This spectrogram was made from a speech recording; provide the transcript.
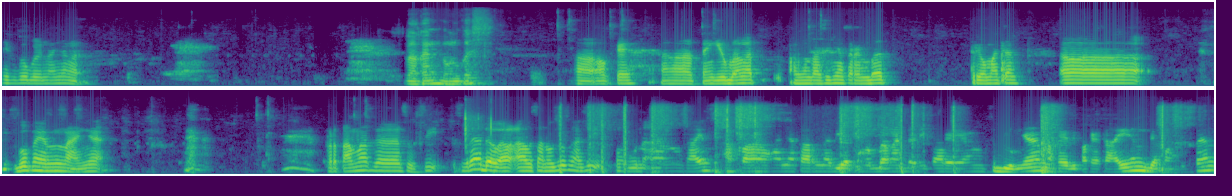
Div, gue boleh nanya nggak? Silakan, Bang Lukas. Uh, Oke, okay. uh, thank you banget. Presentasinya keren banget. Trio macan. Uh, gue pengen nanya, pertama ke Susi, sebenarnya ada alasan khusus nggak sih penggunaan kain? Apa hanya karena dia pengembangan dari karya yang sebelumnya makanya dipakai kain dia konsisten?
